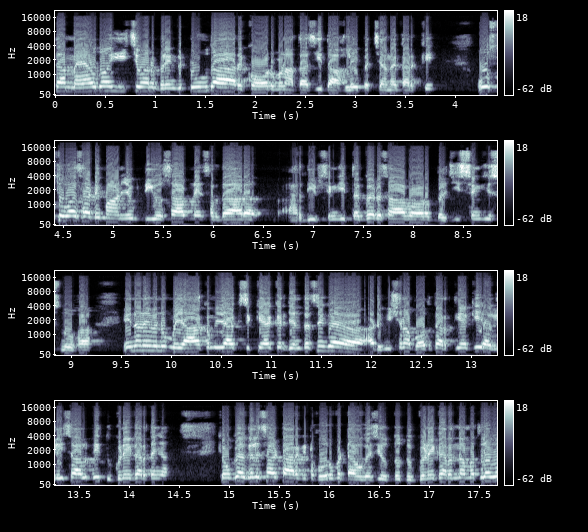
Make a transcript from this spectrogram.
ਤਾਂ ਮੈਂ ਉਦੋਂ ਈਚ ਵਨ ਬ੍ਰਿੰਗ 2 ਦਾ ਰਿਕਾਰਡ ਬਣਾਤਾ ਸੀ ਦਾਖਲੇ ਬੱਚਿਆਂ ਦਾ ਕਰਕੇ। ਉਸ ਤੋਂ ਬਾਅਦ ਸਾਡੇ ਮਾਨਯੋਗ ਡੀਓ ਸਾਹਿਬ ਨੇ ਸਰਦਾਰ ਹਰਦੀਪ ਸਿੰਘ ਜੀ, ਤੱਗੜ ਸਾਹਿਬ ਔਰ ਬਲਜੀਤ ਸਿੰਘ ਜੀ ਸਨੋਹਾ, ਇਹਨਾਂ ਨੇ ਮੈਨੂੰ ਮਜ਼ਾਕ ਮਜ਼ਾਕ 'ਚ ਕਿਹਾ ਕਿ ਰਜਿੰਦਰ ਸਿੰਘ ਐਡਮਿਸ਼ਨਾਂ ਬਹੁਤ ਕਰਤੀਆਂ ਕਿ ਅਗਲੀ ਸਾਲ ਵੀ ਦੁੱਗਣੇ ਕਰ ਦੇਗਾ ਕਿਉਂਕਿ ਅਗਲੇ ਸਾਲ ਟਾਰਗੇਟ ਹੋਰ ਵੱਡਾ ਹੋ ਗਿਆ ਸੀ, ਉਦੋਂ ਦੁੱਗਣੇ ਕਰਨ ਦਾ ਮਤਲਬ,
